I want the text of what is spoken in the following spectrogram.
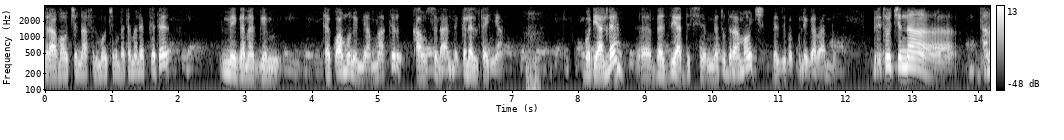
ድራማዎችና ፊልሞችን በተመለከተ የሚገመግም ተቋሙን የሚያማክር council አለ፣ ገለልተኛ body አለ። በዚህ አዲስ የሚመጡ ድራማዎች በዚህ በኩል ይገባሉ። ቤቶችና ዳና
